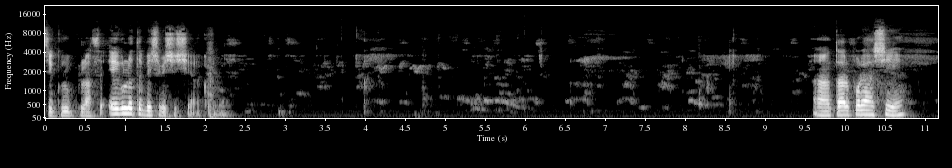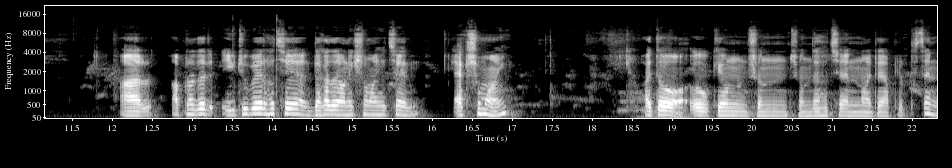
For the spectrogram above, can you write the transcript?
যে গ্রুপগুলো আছে এগুলোতে বেশি বেশি শেয়ার করবেন তারপরে আসি। আর আপনাদের ইউটিউবের হচ্ছে দেখা যায় অনেক সময় হচ্ছে, এক সময় হয়তো ও কেউ সন- সন্ধ্যা হচ্ছে নয়টায় আপলোড দিচ্ছেন।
